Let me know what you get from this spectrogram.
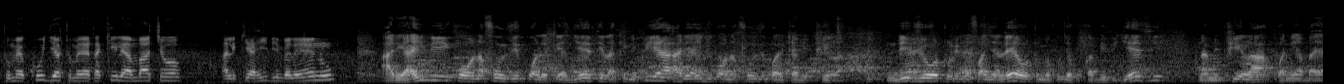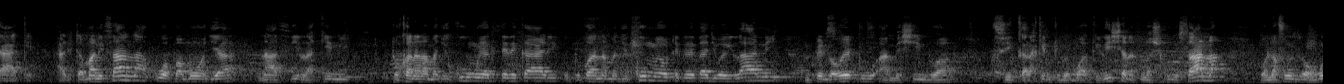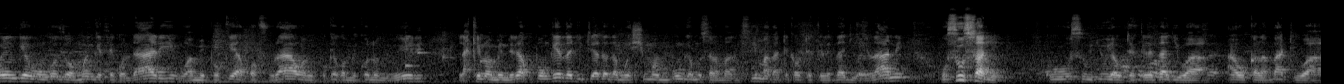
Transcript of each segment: tumekuja tumeleta kile ambacho alikiahidi mbele yenu. Aliahidi kwa wanafunzi kuwaletea jezi, lakini pia aliahidi kwa wanafunzi kuwaletea mipira. Ndivyo tulivyofanya leo, tumekuja kukabidhi jezi na mipira kwa niaba yake. Alitamani sana kuwa pamoja nasi, lakini kutokana na majukumu ya kiserikali, kutokana na majukumu ya utekelezaji wa ilani, mpendwa wetu ameshindwa kufika, lakini tumemwakilisha na tunashukuru sana. Wanafunzi wa Mwenge, uongozi wa Mwenge Sekondari wamepokea kwa furaha, wamepokea kwa mikono miwili, lakini wameendelea kupongeza jitihada za Mheshimiwa mbunge Musa Ramadhani Sima katika utekelezaji wa ilani, hususani kuhusu juu ya utekelezaji wa au ukarabati wa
